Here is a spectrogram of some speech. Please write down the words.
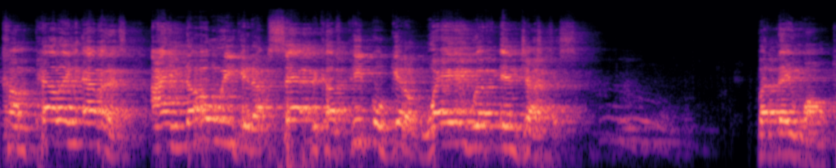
compelling evidence. I know we get upset because people get away with injustice, but they won't.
